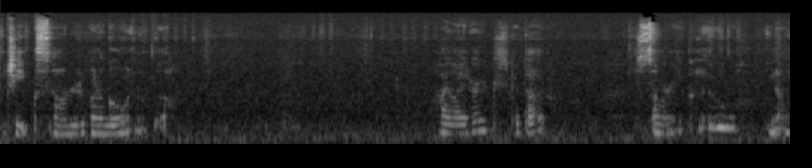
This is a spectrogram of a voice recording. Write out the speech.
the cheeks, so I'm just gonna go in with the highlighter. Just get that summery glow, you know.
